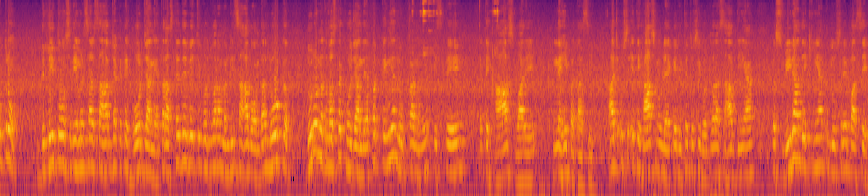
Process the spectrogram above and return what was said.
ਉਧਰੋਂ ਦਿੱਲੀ ਤੋਂ ਸ੍ਰੀ ਅੰਮ੍ਰਿਤਸਰ ਸਾਹਿਬ ਜਾਂ ਕਿਤੇ ਹੋਰ ਜਾਂਦੇ ਆ ਤਾਂ ਰਸਤੇ ਦੇ ਵਿੱਚ ਗੁਰਦੁਆਰਾ ਮੰਡੀ ਸਾਹਿਬ ਆਉਂਦਾ ਲੋਕ ਦੂਰੋਂ ਨਤਮਸਤਕ ਹੋ ਜਾਂਦੇ ਆ ਪਰ ਕਈਆਂ ਲੋਕਾਂ ਨੂੰ ਇਸ ਦੇ ਇਤਿਹਾਸ ਬਾਰੇ ਨਹੀਂ ਪਤਾ ਸੀ। ਅੱਜ ਉਸ ਇਤਿਹਾਸ ਨੂੰ ਲੈ ਕੇ ਜਿੱਥੇ ਤੁਸੀਂ ਗੁਰਦੁਆਰਾ ਸਾਹਿਬ ਦੀਆਂ ਤਸਵੀਰਾਂ ਦੇਖੀਆਂ ਤਾਂ ਦੂਸਰੇ ਪਾਸੇ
